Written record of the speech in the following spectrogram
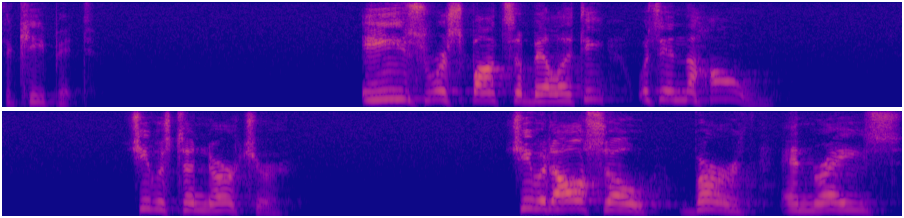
to keep it. Eve's responsibility was in the home. She was to nurture. She would also birth and raise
